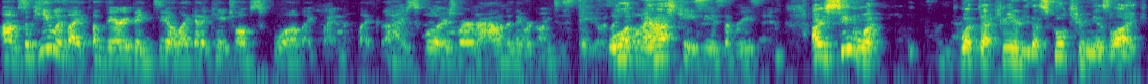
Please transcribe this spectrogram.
Um, so he was like a very big deal, like at a K twelve school, like when like the high schoolers were around and they were going to state. It was like, Well, oh my and I- gosh, Casey is the reason. I've seen what what that community, that school community, is like.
